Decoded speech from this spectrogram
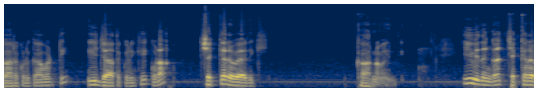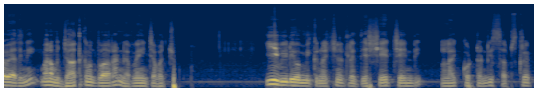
కారకుడు కాబట్టి ఈ జాతకునికి కూడా చక్కెర వ్యాధికి కారణమైంది. ఈ విధంగా చక్కెర వ్యాధిని మనం జాతకం ద్వారా నిర్ణయించవచ్చు. ఈ వీడియో మీకు నచ్చినట్లయితే షేర్ చేయండి లైక్ కొట్టండి సబ్స్క్రైబ్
